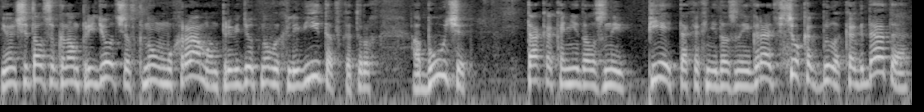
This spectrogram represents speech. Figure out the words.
И он считал, что когда он придет сейчас к новому храму, он приведет новых левитов, которых обучит, так как они должны петь, так как они должны играть. Все как было когда-то,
